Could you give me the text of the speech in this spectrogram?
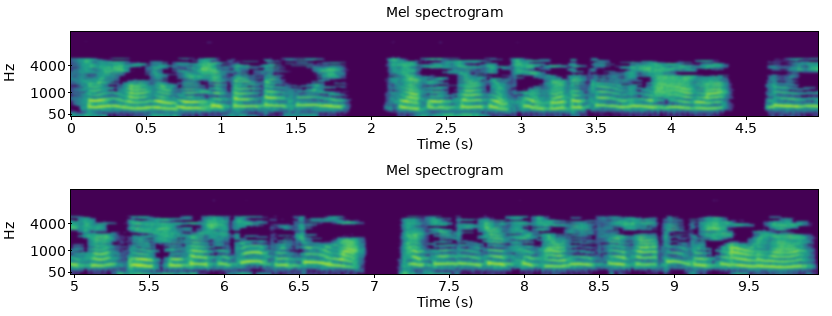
所以网友也是纷纷呼吁谴责萧九，谴责的更厉害了。陆亦辰也实在是坐不住了。他坚定，这次乔丽自杀并不是偶然，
